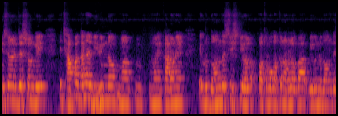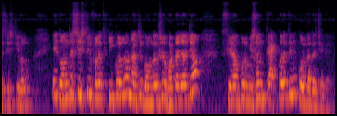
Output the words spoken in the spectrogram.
মিশনারিদের সঙ্গে এই ছাপাখানার বিভিন্ন মানে কারণে একটু দ্বন্দ্বের সৃষ্টি হলো, কথোপকথন হলো বা বিভিন্ন দ্বন্দ্বের সৃষ্টি হলো। এই দ্বন্দ্বের সৃষ্টির ফলে কি করল না হচ্ছে গঙ্গাকিশোর ভট্টাচার্য শ্রীরামপুর মিশন ত্যাগ করে তিনি কলকাতায় চলে এলো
